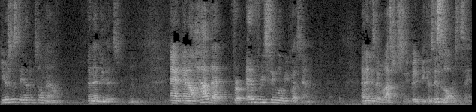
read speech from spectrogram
here's the state up until now, and then do this. And, and I'll have that for every single request handler. And then you say, well, that's just stupid because this is always the same.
